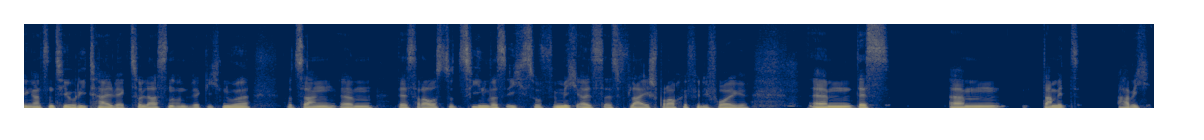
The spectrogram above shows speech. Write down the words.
den ganzen Theorieteil wegzulassen und wirklich nur sozusagen ähm, das rauszuziehen, was ich so für mich als, als Fleisch brauche für die Folge. Ähm, das ähm, damit habe ich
